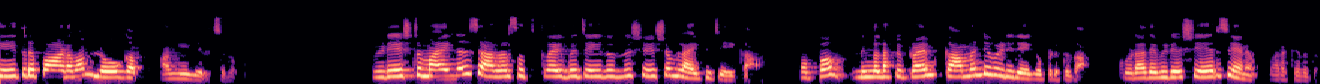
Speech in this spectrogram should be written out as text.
നേതൃപാടവം ലോകം അംഗീകരിച്ചത്. വീഡിയോ ഇഷ്ടമായെങ്കിൽ ചാനൽ സബ്സ്ക്രൈബ് ചെയ്തതിനു ശേഷം ലൈക്ക് ചെയ്യുക. ഒപ്പം നിങ്ങളുടെ അഭിപ്രായം കമന്റ് വഴി രേഖപ്പെടുത്തുക. കൂടാതെ വീഡിയോ ഷെയർ ചെയ്യാനും മറക്കരുത്.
